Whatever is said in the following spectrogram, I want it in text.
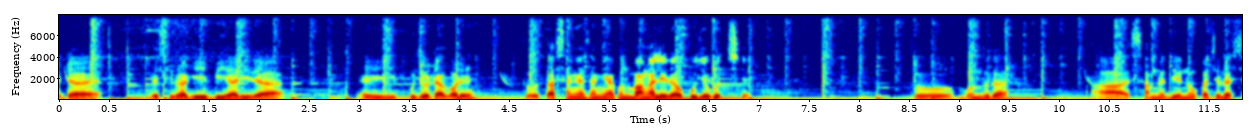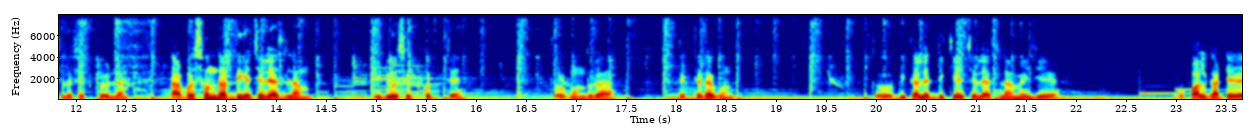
এটা বেশিরভাগই বিহারিরা এই পুজোটা করে। তো তার সঙ্গে সঙ্গে এখন বাঙালিরাও পুজো করছে। তো বন্ধুরা, আর সামনে দিয়ে নৌকা চলে আসছিল শ্যুট করলাম তারপরে সন্ধ্যার দিকে চলে আসলাম ভিডিও শ্যুট করতে। তো বন্ধুরা, দেখতে থাকুন। তো বিকালের দিকে চলে আসলাম, এই যে গোপাল ঘাটের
